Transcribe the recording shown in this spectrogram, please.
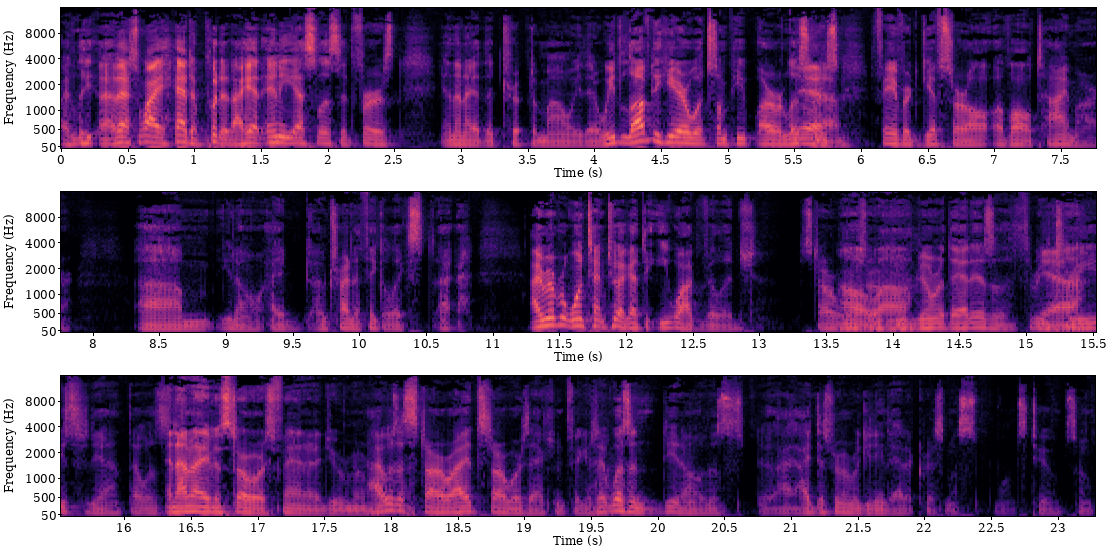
At least, uh, that's why I had to put it. I had NES listed first, and then I had the trip to Maui there. We'd love to hear what some people, our listeners' Yeah. favorite gifts are all of all time are. Um, you know, I, I'm trying to think of like. I, I remember one time too. I got the Ewok Village Star Wars. Oh, wow. Do you remember what that is? The three Yeah. trees. Yeah, that was. And I'm not even a Star Wars fan, and I do remember. I was a Star. I had Star Wars action figures. It wasn't, you know, it was. I, I just remember getting that at Christmas once too. So,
